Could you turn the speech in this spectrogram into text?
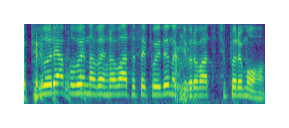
вперед. Зоря повинна вигравати цей поєдинок і виривати цю перемогу.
